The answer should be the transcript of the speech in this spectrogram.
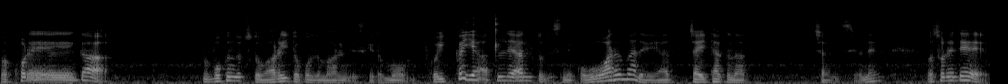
まあ、これが、僕のちょっと悪いところでもあるんですけども、こう一回やってやるとですね、こう終わるまでやっちゃいたくなっちゃうんですよね。まあ、それで、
